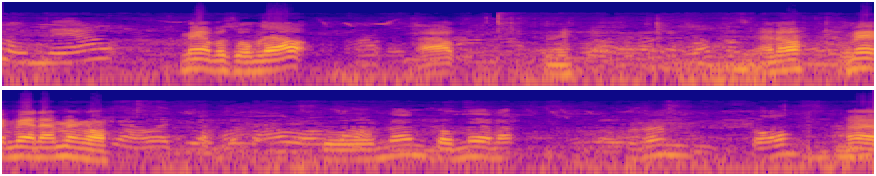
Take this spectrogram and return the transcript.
สมแล้วแม่ผสมแล้วครับนี่อะเนาะแม่แม่นั้นแม่งเหรอตัวนั่นกับแม่นะ ตัวนั้นสองอ่า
